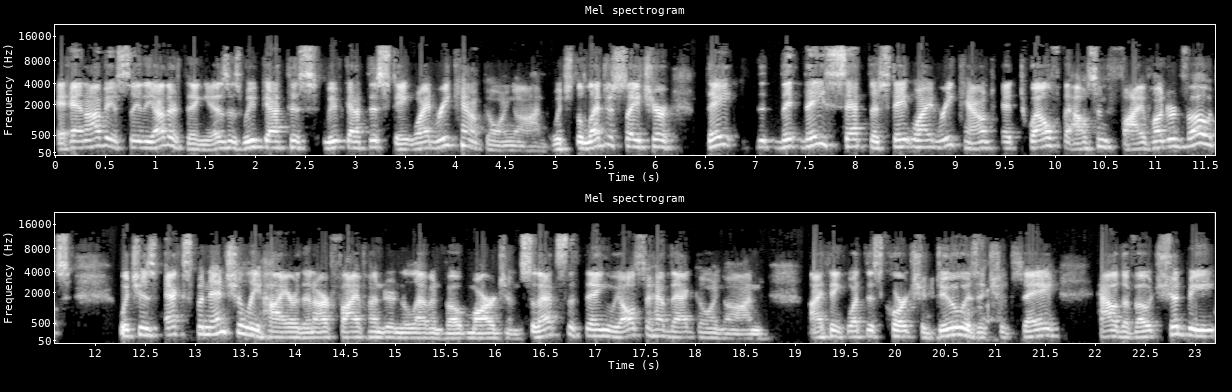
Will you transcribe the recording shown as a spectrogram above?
And obviously, the other thing is, is we've got this we've got this statewide recount going on, which the legislature they they, they set the statewide recount at twelve thousand five hundred votes, which is exponentially higher than our 511 vote margin. So that's the thing. We also have that going on. I think what this court should do is it should say how the vote should be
